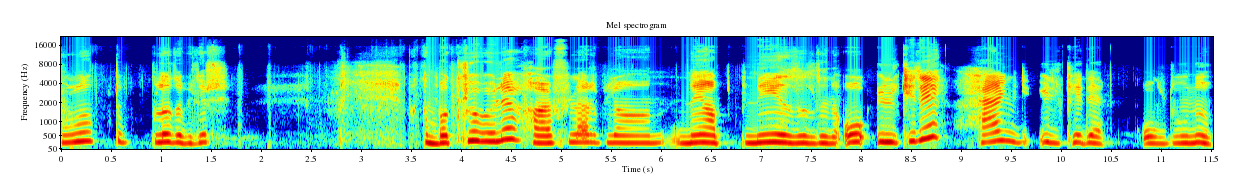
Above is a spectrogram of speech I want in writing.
bulup da bulabilir. Bakın bakıyor böyle harfler falan ne yaptı ne yazıldığını o ülkede hangi ülkede olduğunu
